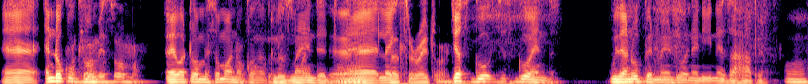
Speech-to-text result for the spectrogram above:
Eh. Enda huko Watu wamesoma. Eh, watu wamesoma wanakuanga close minded. eh, like That's the right one. just go just go and with an open mind uone nini inaweza happen. Mi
